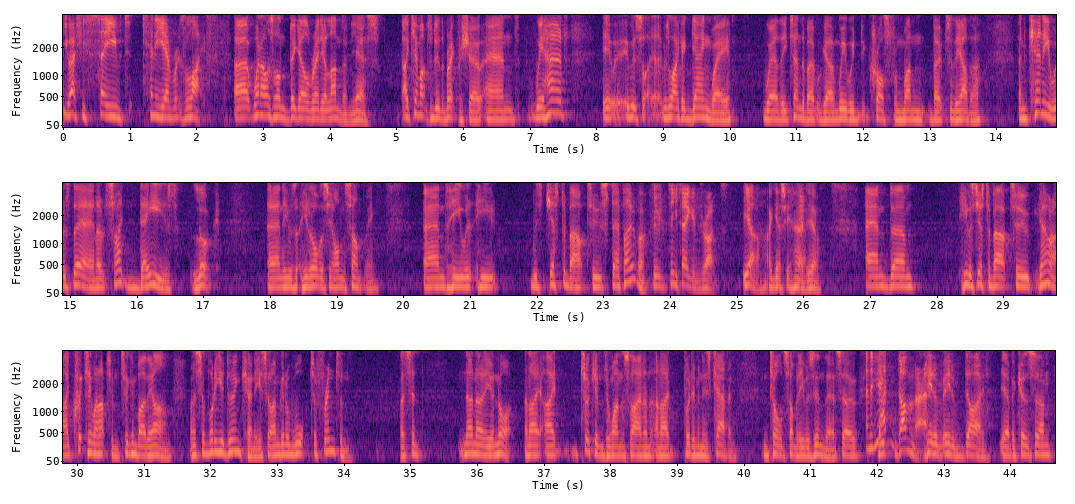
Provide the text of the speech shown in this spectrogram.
that you actually saved Kenny Everett's life? Uh, when I was on Big L Radio London, yes. I came up to do the breakfast show, and we had it, it was it was like a gangway where the tender boat would go, and we would cross from one boat to the other. And Kenny was there in a slight dazed look, and he was he's obviously on something, and he was he was just about to step over. You'd taken drugs. Yeah, I guess he had, Yeah. yeah. And um, he was just about to go, and I quickly went up to him, took him by the arm, and I said, What are you doing, Kenny? He said, I'm going to walk to Frinton. I said, No, no, you're not. And I, I took him to one side and, and I put him in his cabin and told somebody he was in there. So And if you he- hadn't done that, he'd have, he'd have died, yeah, because, um,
